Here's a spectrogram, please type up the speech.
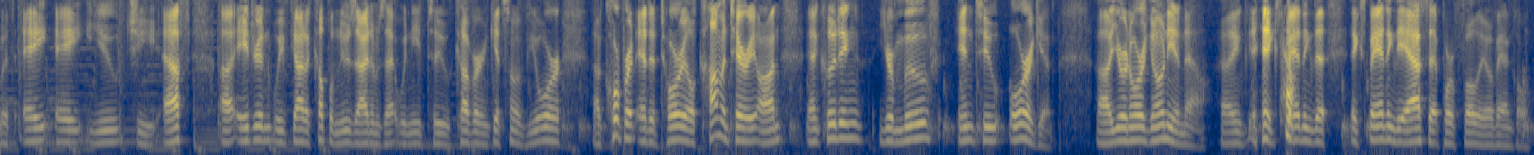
with AAUGF. Uh, Adrian, we've got a couple news items that we need to cover and get some of your uh, corporate editorial commentary on, including your move into Oregon. Uh, you're an Oregonian now, uh, expanding the expanding the asset portfolio of ANGold.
